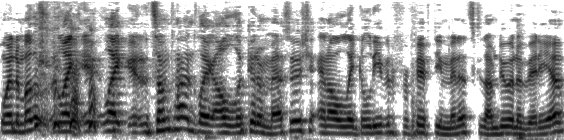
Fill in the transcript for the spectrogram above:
When the mother like it, like sometimes like I'll look at a message and I'll like leave it for fifty minutes because I'm doing a video,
